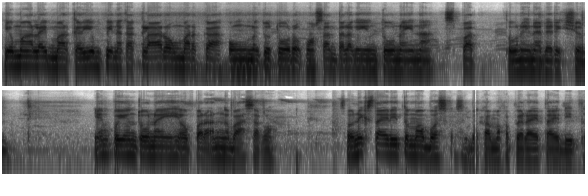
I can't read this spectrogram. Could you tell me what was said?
Yung mga live marker, yung pinakaklarong marka kung nagtuturo kung saan talaga yung tunay na spot, tunay na direction. Yan po yung tunay o paraan nga basa ko. So next tayo dito mga boss kasi baka makapiright tayo dito.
